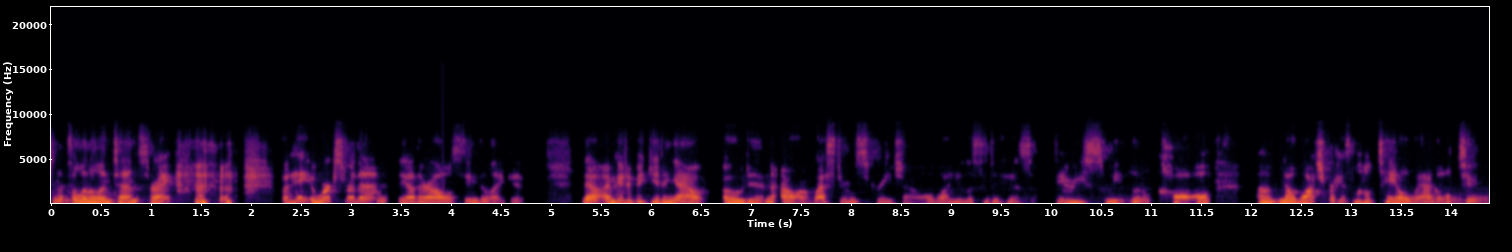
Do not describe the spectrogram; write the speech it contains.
That's a little intense, right? but hey, it works for them. The other owls seem to like it. Now, I'm going to be getting out Odin, our western screech owl, while you listen to his very sweet little call. Um, now watch for his little tail waggle too.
